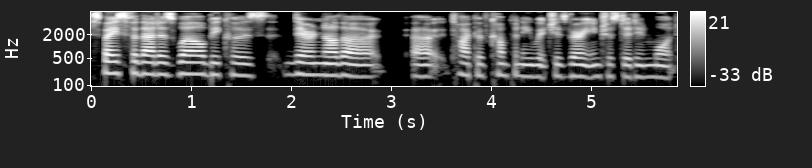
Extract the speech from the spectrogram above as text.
space for that as well because they're another uh, type of company which is very interested in what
